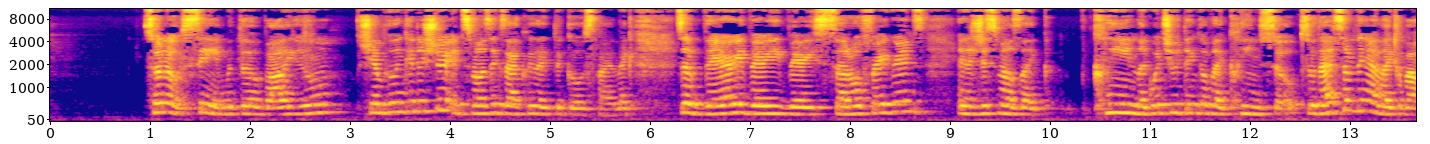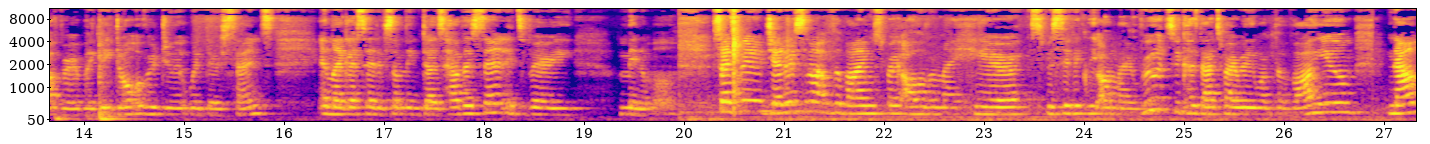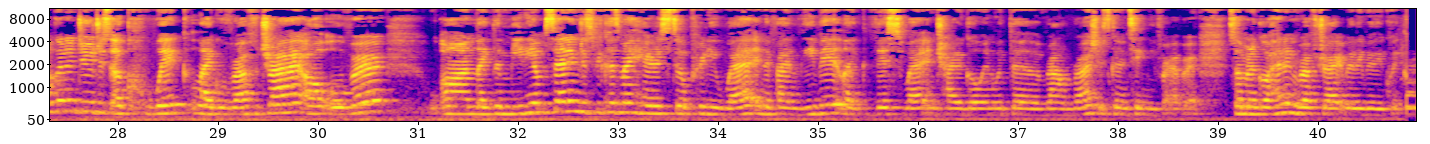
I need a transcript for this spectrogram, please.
So no, same with the volume shampoo and conditioner. It smells exactly like the Ghost line. Like it's a very, very, very subtle fragrance. And it just smells like clean, like what you would think of like clean soap. So that's something I like about Verb. Like they don't overdo it with their scents. And like I said, if something does have a scent, it's very minimal. So I sprayed a generous amount of the volume spray all over my hair, specifically on my roots because that's where I really want the volume. Now I'm gonna do just a quick like rough dry all over on like the medium setting just because my hair is still pretty wet and if I leave it like this wet and try to go in with the round brush it's going to take me forever so I'm going to go ahead and rough dry it really really quickly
